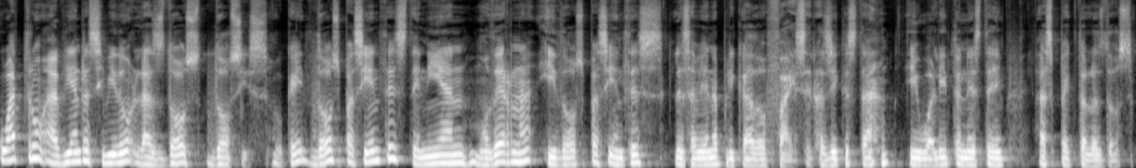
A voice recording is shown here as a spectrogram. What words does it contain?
cuatro habían recibido las dos dosis. Dos pacientes tenían Moderna y dos pacientes les habían aplicado Pfizer. Así que está igualito en este aspecto a las dos.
